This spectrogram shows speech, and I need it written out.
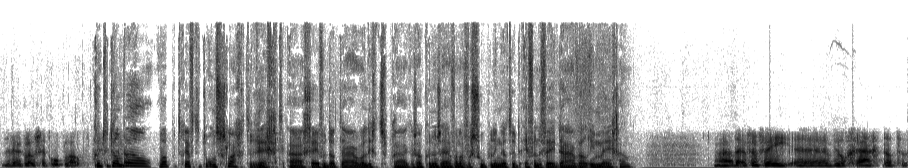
de werkloosheid oploopt. Kunt u dan wel, wat betreft het ontslagrecht, aangeven dat daar wellicht sprake zou kunnen zijn van een versoepeling, dat de FNV daar wel in meegaan? Nou, de FNV uh, wil graag dat uh,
